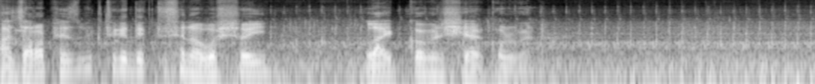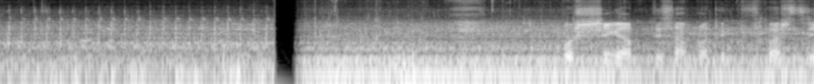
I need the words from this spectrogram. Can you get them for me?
আর যারা ফেসবুক থেকে দেখতেছেন অবশ্যই লাইক কমেন্ট শেয়ার করবেন। বসে গাপতেছে আমরা দেখতে পারছি।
